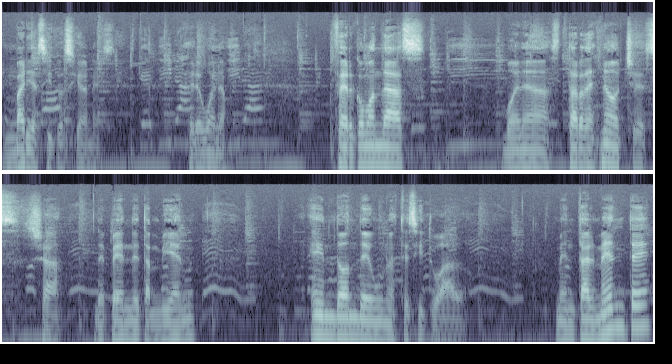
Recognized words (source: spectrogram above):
en varias situaciones. Pero bueno, Fer, ¿cómo andás? Buenas tardes, noches, ya. Depende también en donde uno esté situado. Mentalmente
